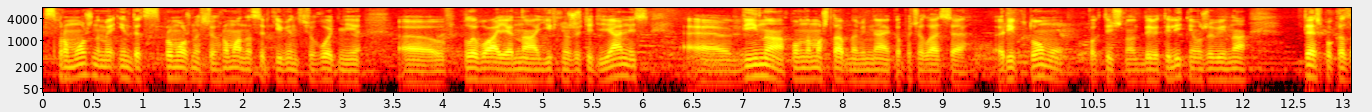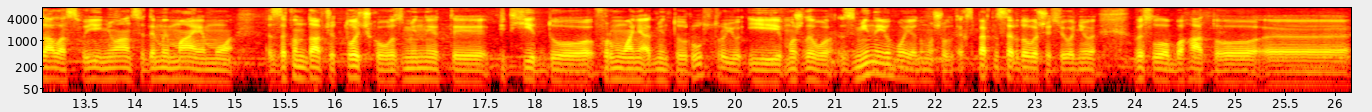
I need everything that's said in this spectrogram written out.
спроможними. Індекс спроможності громад, наскільки він сьогодні е, впливає на їхню життєдіяльність. Е, Війна, повномасштабна війна, яка почалася рік тому, фактично дев'ятилітня вже війна. Теж показала свої нюанси, де ми маємо законодавчо точково змінити підхід до формування адмінтерустрою і, можливо, зміни його. Я думаю, що експертне середовище сьогодні висловило багато е,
